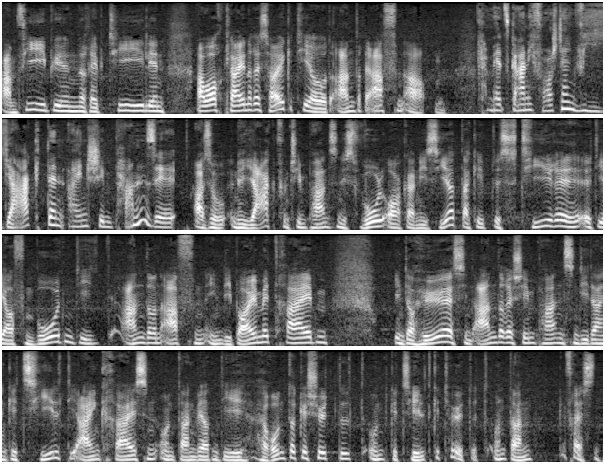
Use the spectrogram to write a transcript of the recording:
Amphibien, Reptilien, aber auch kleinere Säugetiere oder andere Affenarten. Ich kann mir jetzt gar nicht vorstellen, wie jagt denn ein Schimpanse? Also eine Jagd von Schimpansen ist wohl organisiert. Da gibt es Tiere, die auf dem Boden die anderen Affen in die Bäume treiben. In der Höhe sind andere Schimpansen, die dann gezielt die einkreisen und dann werden die heruntergeschüttelt und gezielt getötet und dann gefressen.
